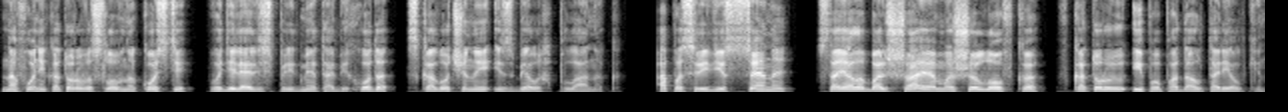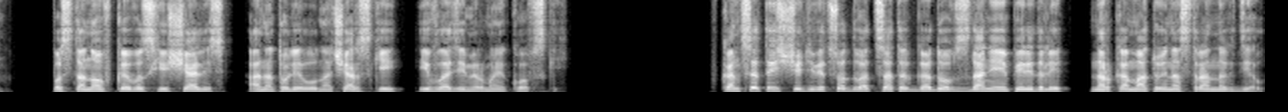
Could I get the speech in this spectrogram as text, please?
на фоне которого, словно кости, выделялись предметы обихода, сколоченные из белых планок. А посреди сцены стояла большая мышеловка, в которую и попадал Тарелкин. Постановкой восхищались Анатолий Луначарский и Владимир Маяковский. В конце 1920-х годов здание передали Наркомату иностранных дел.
